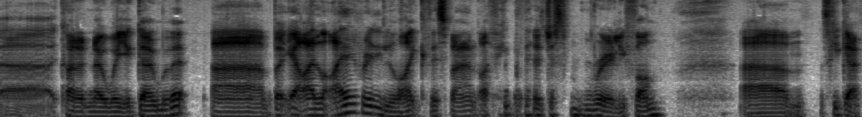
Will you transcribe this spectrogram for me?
uh, kind of know where you're going with it. Uh, but yeah, I, I really like this band. I think they're just really fun. Um, let's keep going.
